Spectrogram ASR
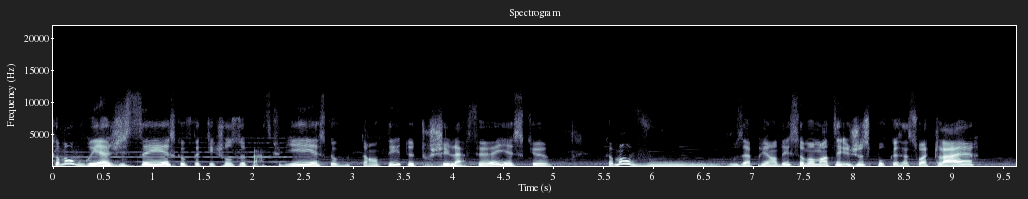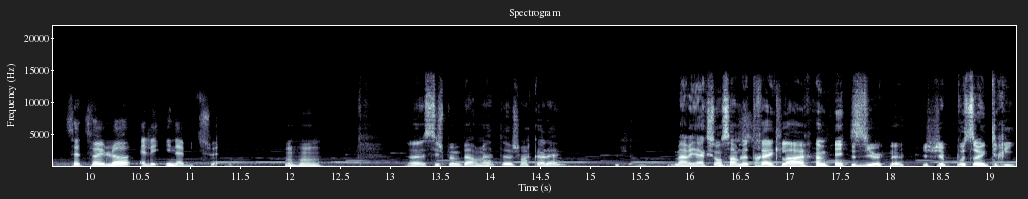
comment vous réagissez. Est-ce que vous faites quelque chose de particulier? Est-ce que vous tentez de toucher la feuille? Est-ce que. Comment vous, vous appréhendez ce moment? Tu sais, juste pour que ça soit clair, cette feuille-là, elle est inhabituelle. Mhm. Euh, si je peux me permettre, cher collègue, ma réaction semble très claire à mes yeux. Là. Je pousse un cri.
